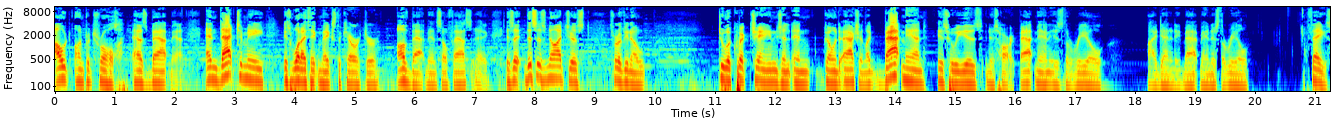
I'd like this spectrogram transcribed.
out on patrol as Batman. And that to me is what I think makes the character of Batman so fascinating. Is that this is not just sort of, you know, do a quick change and, and go into action. Like Batman is who he is in his heart. Batman is the real identity. Batman is the real face.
